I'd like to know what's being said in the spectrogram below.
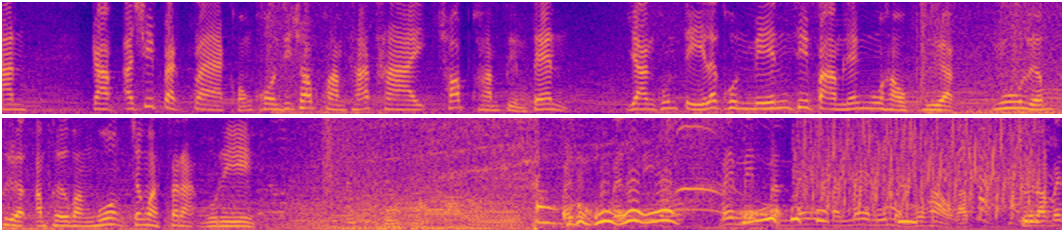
าน กับอาชีพแปลก ๆ ของคนที่ชอบความท้าทาย ชอบความตื่นเต้น อย่างคุณตีและคุณมิ้นที่ฟาร์มเลี้ยงงูเห่าเผือก งูเหลือมเผือกอำเภอวังม่วงจังหวัดสระบุรีไม่ถึงไม่ถึงไม่ไม่มันไม่มันไม่อันนี้เหมือนงูเห่าครับ คือเราไม่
